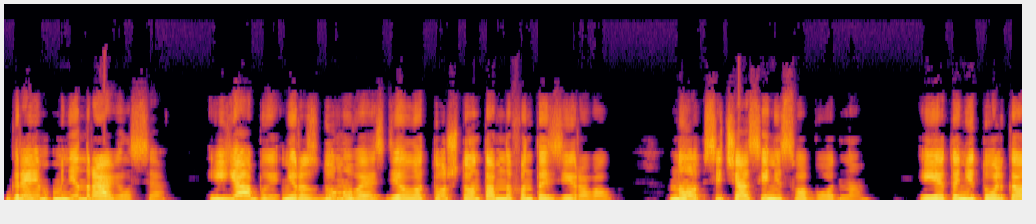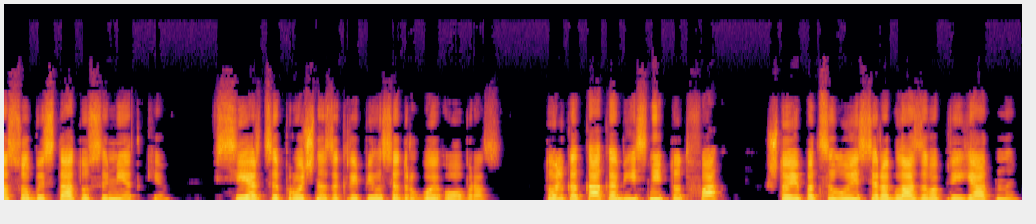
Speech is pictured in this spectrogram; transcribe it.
Грейм мне нравился, и я бы, не раздумывая, сделала то, что он там нафантазировал. Но сейчас я не свободна. И это не только особый статус и метки. Сердце прочно закрепился другой образ. Только как объяснить тот факт, что и поцелуи Сероглазого приятны?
